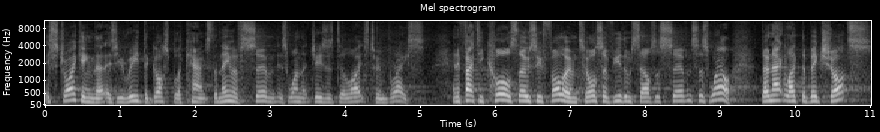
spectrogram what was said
It's striking that as you read the gospel accounts, the name of servant is one that Jesus delights to embrace. And in fact, he calls those who follow him to also view themselves as servants as well. Don't act like the big shots,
